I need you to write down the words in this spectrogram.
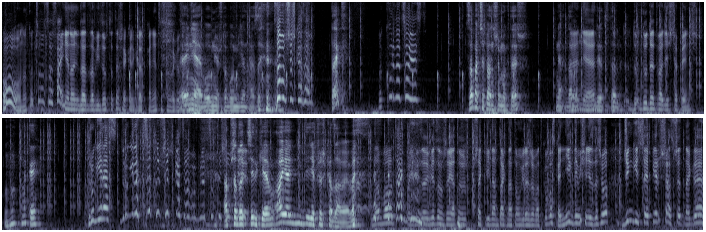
O, no to, to, to fajnie, no dla, dla widzów to też jakaś gratka, nie? Coś nowego E, zobaczyć. nie, bo u mnie już to było milion razy. Znowu przeszkadzam! tak? No kurna, co jest? Zobacz, czy pan Szymok też. Nie, dobra. E, nie, Idiot, dobra. D- D- Dudę 25. Mhm, okej. Drugi raz, drugi raz znowu przeszkadza w ogóle, co ty się A przed dzieje? odcinkiem, a ja nigdy nie przeszkadzałem. No bo tak, moi widzowie wiedzą, że ja to już przeklinam tak na tą grę, że Matko Boska. Nigdy mi się nie zdarzyło. Dżingis sobie pierwszy raz wszedł na grę,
